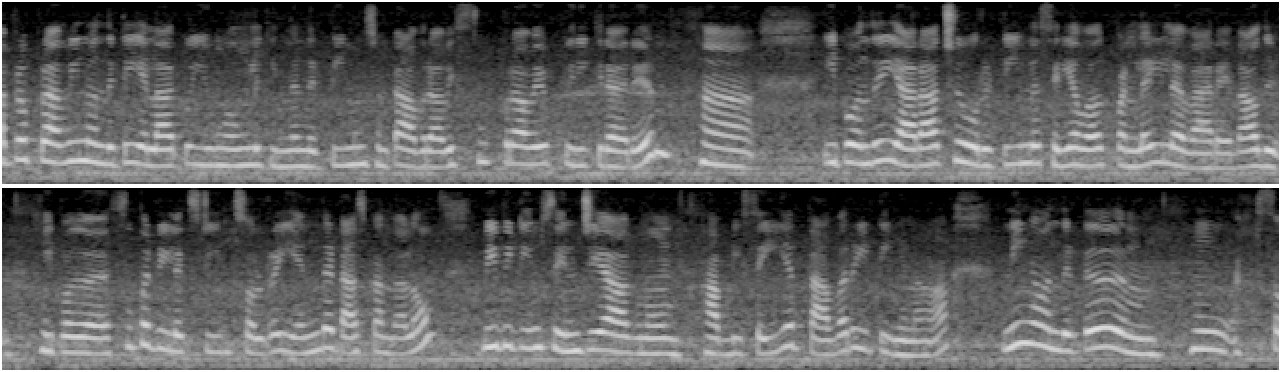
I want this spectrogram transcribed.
அப்புறம் பிரவீன் வந்துட்டு எல்லாருக்கும் இவங்கவுங்களுக்கு இந்தந்த டீம்னு சொல்லிட்டு அவராகவே சூப்பராகவே பிரிக்கிறாரு. இப்போ வந்து யாராச்சும் ஒரு டீமில் சரியாக ஒர்க் பண்ணல இல்லை வேறு ஏதாவது இப்போ சூப்பர் டீலக்ஸ் டீம் சொல்கிற எந்த டாஸ்க்காக இருந்தாலும் பிபி டீம் செஞ்சே ஆகணும். அப்படி செய்ய தவறிட்டிங்கன்னா நீங்கள் வந்துட்டு ஸோ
